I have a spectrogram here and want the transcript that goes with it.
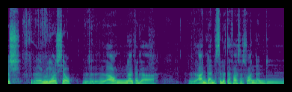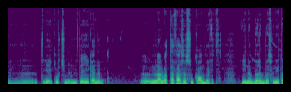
እሺ እንግዲያውስ ያው አሁን እናንተ ጋር አንዳንድ ስለ ተፋሰሱ አንዳንድ ጥያቄዎችን እንጠይቃለን። ምናልባት ተፋሰሱ ከአሁን በፊት የነበረበት ሁኔታ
